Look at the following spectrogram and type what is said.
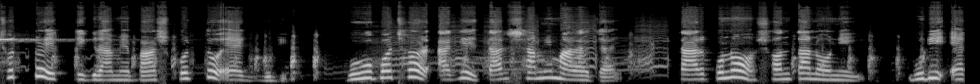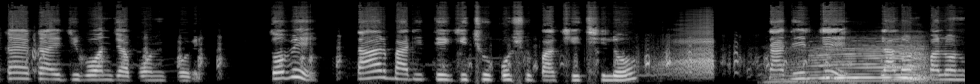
ছোট্ট একটি গ্রামে বাস করত এক বুড়ি। বহু বছর আগে তার স্বামী মারা যায়। তার কোনো সন্তানও নেই। বুড়ি একা একাই জীবন যাপন করে। তবে তার বাড়িতে কিছু পশু পাখি ছিল। তাদেরকে লালন পালন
